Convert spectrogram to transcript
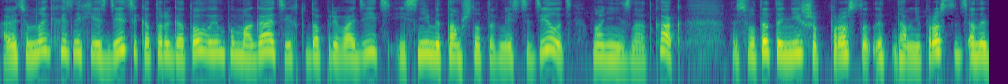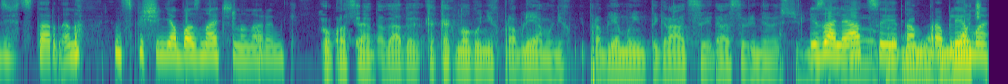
А ведь у многих из них есть дети, которые готовы им помогать, их туда приводить и с ними там что-то вместе делать, но они не знают как. То есть вот эта ниша просто, э, там не просто она дефицитарная, она, в принципе, еще не обозначена на рынке. Сто процентов, да, как, как много у них проблем, у них проблемы интеграции, да, с современностью. Изоляции, них, там проблемы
